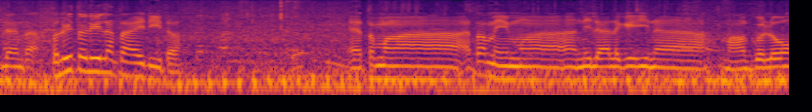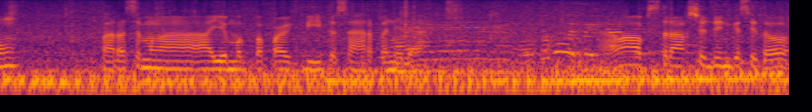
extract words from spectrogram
Tuloy lang ta. Tuloy-tuloy lang tayo dito. Etong mga ito may mga nilalagay na mga gulong para sa mga ayaw magpa-park dito sa harapan nila. Ah, mga obstruction din kasi to.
